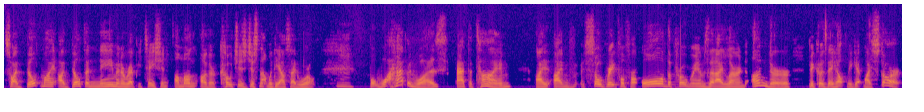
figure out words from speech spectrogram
So I built my I built a name and a reputation among other coaches, just not with the outside world. But what happened was at the time, I, I'm so grateful for all of the programs that I learned under because they helped me get my start.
